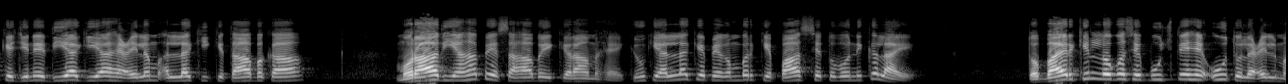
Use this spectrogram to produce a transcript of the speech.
کہ جنہیں دیا گیا ہے علم اللہ کی کتاب کا۔ مراد یہاں پہ صحابہ کرام ہے، کیونکہ اللہ کے پیغمبر کے پاس سے تو وہ نکل آئے۔ تو باہر کن لوگوں سے پوچھتے ہیں اوت العلم؟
